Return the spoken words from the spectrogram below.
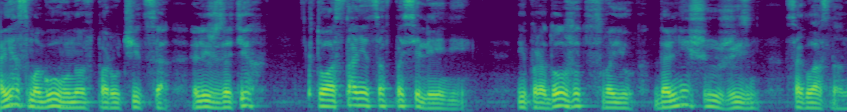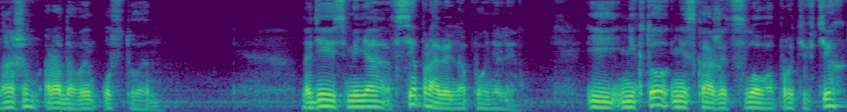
а я смогу вновь поручиться лишь за тех, кто останется в поселении и продолжит свою дальнейшую жизнь согласно нашим родовым устоям. Надеюсь, меня все правильно поняли, и никто не скажет слова против тех,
